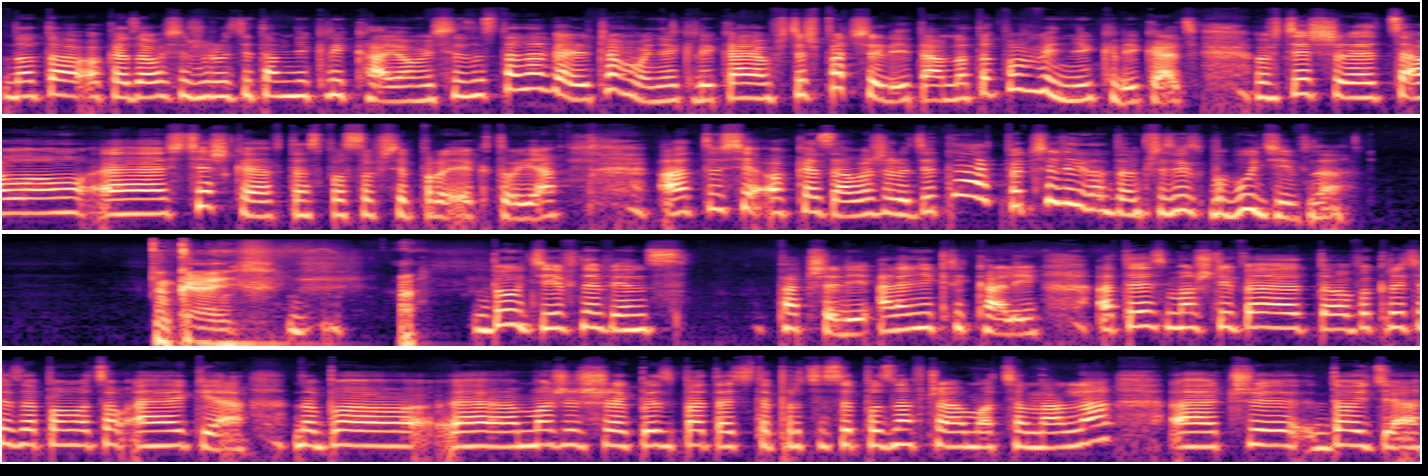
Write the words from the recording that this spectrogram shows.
no to okazało się, że ludzie tam nie klikają i się zastanawiali, czemu nie klikają, przecież patrzyli tam, no to powinni klikać. Bo przecież e, całą e, ścieżkę w ten sposób się projektuje. A tu się okazało, że ludzie tak patrzyli na ten przycisk, bo był dziwny. Okej. Okay. Był dziwny, więc patrzyli, ale nie klikali. A to jest możliwe do wykrycia za pomocą EEG, no bo e, możesz jakby zbadać te procesy poznawczo-emocjonalne, e, czy dojdzie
